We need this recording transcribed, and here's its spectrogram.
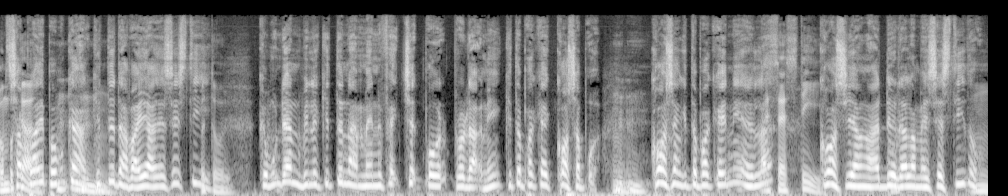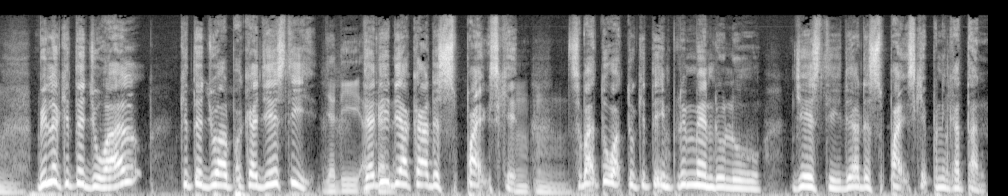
Pembekal. supply pembekal. Mm-hmm. Kita dah bayar SST. Betul. Kemudian bila kita nak manufacture pro- produk ni, kita pakai kos apa? Mm-hmm. Kos yang kita pakai ni adalah SST. kos yang ada dalam SST tu. Mm. Bila kita jual, kita jual pakai GST. Jadi Jadi akan- dia akan ada spike sikit. Mm-mm. Sebab tu waktu kita implement dulu GST, dia ada spike sikit peningkatan.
